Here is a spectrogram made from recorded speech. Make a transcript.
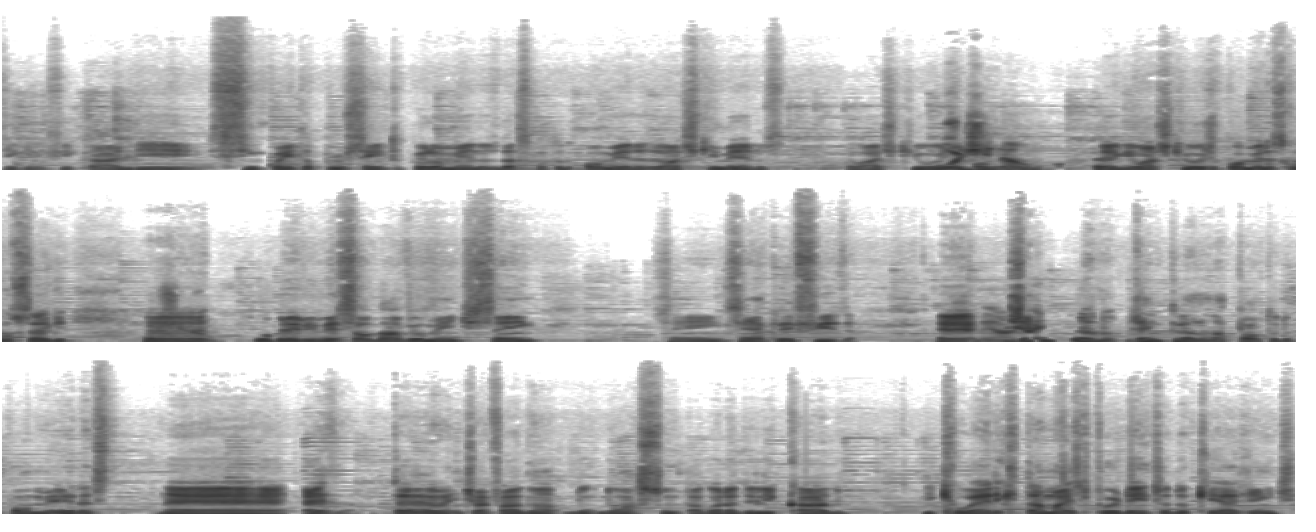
significar ali 50% pelo menos das contas do Palmeiras. Eu acho que menos. Eu acho que hoje. Hoje não. Consegue. Eu acho que hoje o Palmeiras consegue é, sobreviver saudavelmente sem, sem, sem a Crefisa. É, já, entrando, já entrando na pauta do Palmeiras, é, é, até a gente vai falar de, uma, de, um assunto agora delicado e que o Eric está mais por dentro do que a gente.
